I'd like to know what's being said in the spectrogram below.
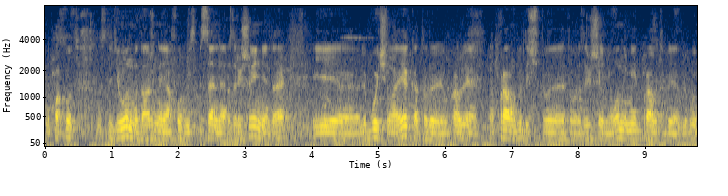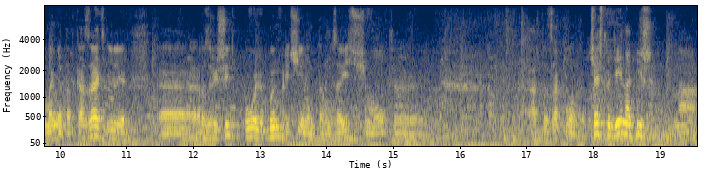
на поход на стадион мы должны оформить специальное разрешение, да, и любой человек, который управляет правом выдачи этого разрешения, он имеет право тебе в любой момент отказать или э, разрешить по любым причинам, там, независящим от э, акта закона. Часть людей напишет на,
